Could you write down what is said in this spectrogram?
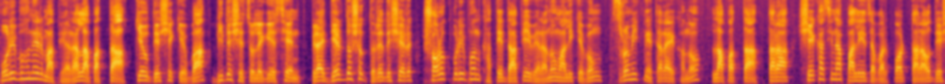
পরিবহনের মাফিয়ারা লাপাত্তা। কেউ দেশে, কেউ বা বিদেশে চলে গিয়েছেন। প্রায় দেড় দশক ধরে দেশের সড়ক পরিবহন খাতে দাপিয়ে বেড়ানো মালিক এবং শ্রমিক নেতারা এখনও লাপাত্তা। তারা শেখ হাসিনা পালিয়ে যাবার পর তারাও দেশ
